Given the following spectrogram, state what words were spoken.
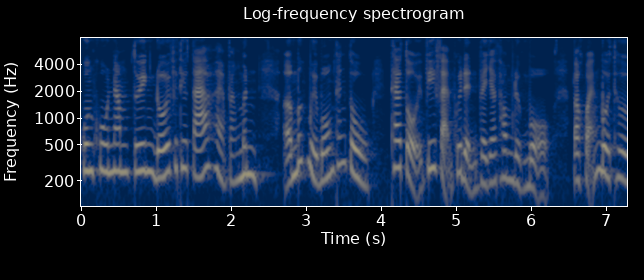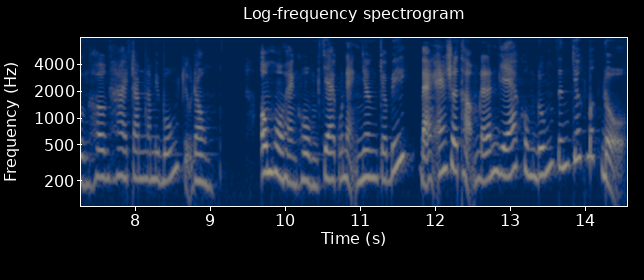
quân khu 5 tuyên đối với thiếu tá Hoàng Văn Minh ở mức 14 tháng tù theo tội vi phạm quy định về giao thông đường bộ và khoản bồi thường hơn 254 triệu đồng. Ông Hồ Hoàng Hùng, cha của nạn nhân cho biết, bản án sơ thẩm đã đánh giá không đúng tính chất mức độ,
